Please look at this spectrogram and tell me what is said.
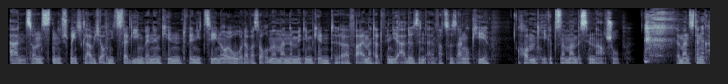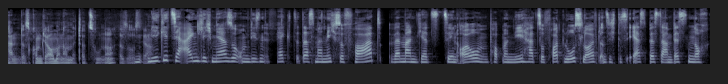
Ansonsten spricht, glaube ich, auch nichts dagegen, wenn ein Kind, wenn die 10 Euro oder was auch immer man dann mit dem Kind äh, vereinbart hat, wenn die alle sind, einfach zu sagen, okay, komm, hier gibt's noch mal ein bisschen Nachschub. Wenn man es denn kann, das kommt ja auch mal noch mit dazu. Ne? Also, ja Mir geht's ja eigentlich mehr so um diesen Effekt, dass man nicht sofort, wenn man jetzt 10 Euro im Portemonnaie hat, sofort losläuft und sich das Erstbeste am besten noch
